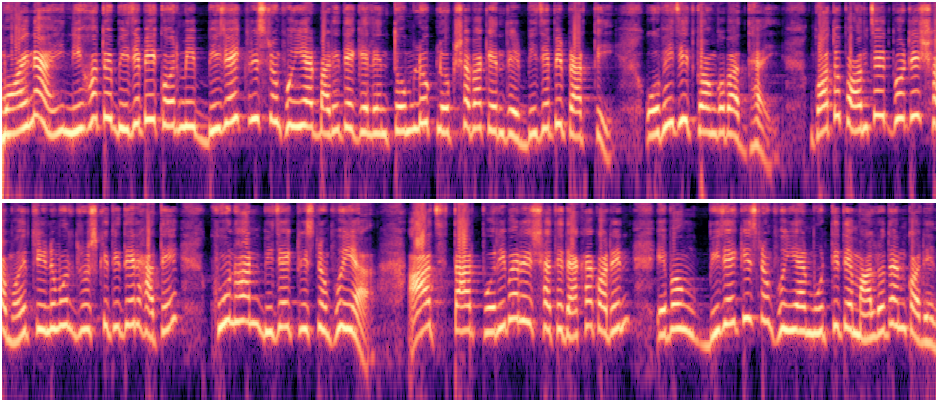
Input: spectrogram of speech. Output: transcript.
ময়নায় নিহত বিজেপি কর্মী বিজয় কৃষ্ণ ভূঁইয়ার বাড়িতে গেলেন তমলুক লোকসভা কেন্দ্রের বিজেপি প্রার্থী অভিজিৎ গঙ্গোপাধ্যায়। গত পঞ্চায়েত ভোটের সময় তৃণমূল দুষ্কৃতীদের হাতে খুন হন বিজয় কৃষ্ণ ভূঁইয়া। আজ তার পরিবারের সাথে দেখা করেন এবং বিজয় কৃষ্ণ ভূঁইয়ার মূর্তিতে মাল্যদান করেন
